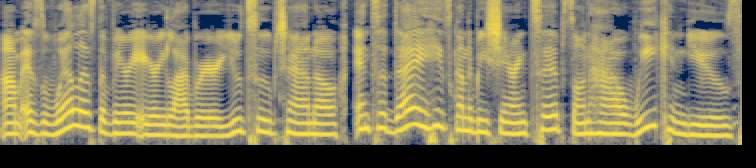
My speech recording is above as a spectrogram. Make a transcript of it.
um, as well as the Very Airy Library YouTube channel channel. And today he's going to be sharing tips on how we can use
